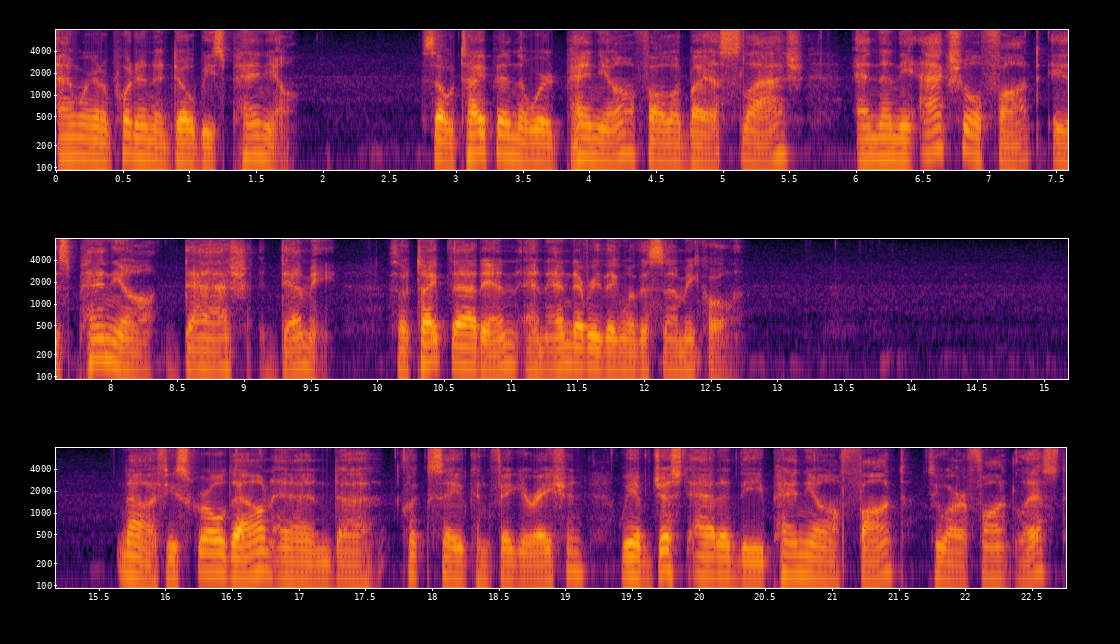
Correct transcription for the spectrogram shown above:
and we're going to put in Adobe's Peignot. So type in the word Peignot followed by a slash, and then the actual font is Peignot-Demi. So type that in and end everything with a semicolon. Now, if you scroll down and uh, click Save Configuration, we have just added the Peignot font to our font list,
